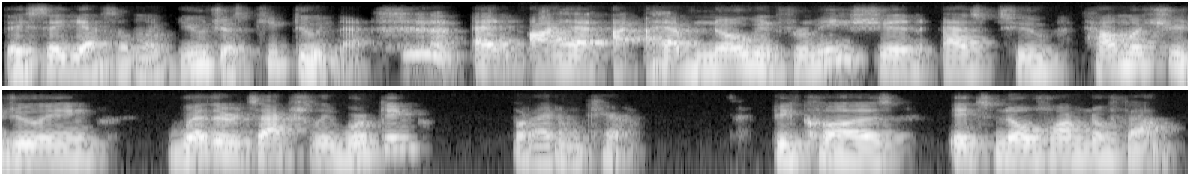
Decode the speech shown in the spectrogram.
They say yes. I'm like, you just keep doing that. And I, ha- I have no information as to how much you're doing, whether it's actually working, but I don't care because it's no harm, no foul.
